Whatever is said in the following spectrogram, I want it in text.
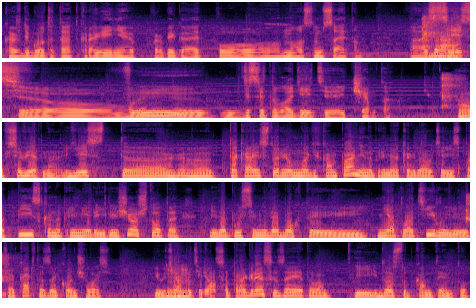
Каждый год это откровение пробегает по новостным сайтам. А да. здесь э, вы действительно владеете чем-то. А, все верно. Есть э, э, такая история у многих компаний, например, когда у тебя есть подписка, например, или еще что-то, и, допустим, не дай бог, ты не оплатил, или у тебя карта закончилась, и у тебя mm-hmm. потерялся прогресс из-за этого и, и доступ к контенту,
